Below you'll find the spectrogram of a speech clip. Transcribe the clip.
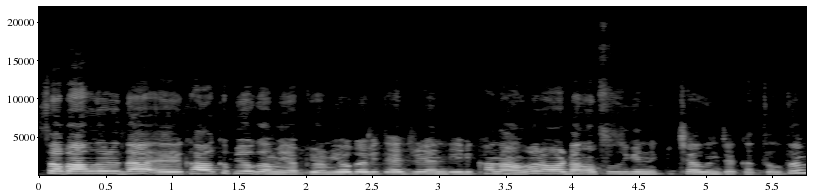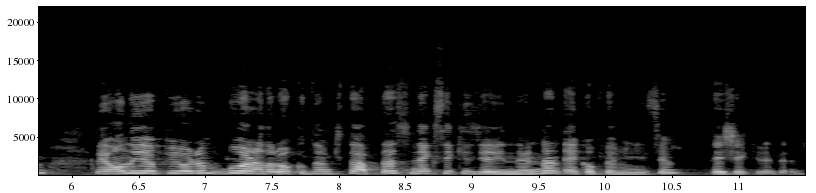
Sabahları da e, kalkıp yogamı yapıyorum. Yoga with Adrian diye bir kanal var. Oradan 30 günlük bir challenge'a katıldım. Ve onu yapıyorum. Bu aralar okuduğum kitap da Sinek 8 yayınlarından Ekofeminizm. Teşekkür ederim.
